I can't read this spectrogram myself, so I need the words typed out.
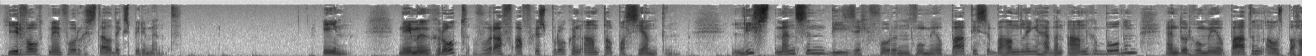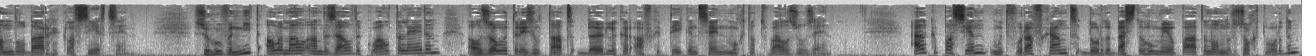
Hier volgt mijn voorgestelde experiment. 1. Neem een groot, vooraf afgesproken aantal patiënten. Liefst mensen die zich voor een homeopathische behandeling hebben aangeboden en door homeopaten als behandelbaar geclasseerd zijn. Ze hoeven niet allemaal aan dezelfde kwaal te lijden, al zou het resultaat duidelijker afgetekend zijn, mocht dat wel zo zijn. Elke patiënt moet voorafgaand door de beste homeopaten onderzocht worden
